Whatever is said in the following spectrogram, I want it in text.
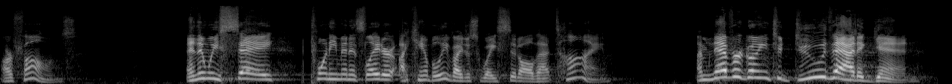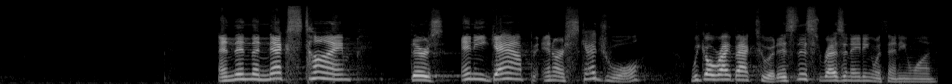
our phones. And then we say 20 minutes later, I can't believe I just wasted all that time. I'm never going to do that again. And then the next time there's any gap in our schedule, we go right back to it. Is this resonating with anyone?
